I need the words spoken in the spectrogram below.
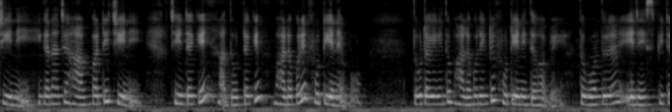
চিনি। এখানে আছে হাফ বাটি চিনি। চিনিটাকে আর দুধটাকে ভালো করে ফুটিয়ে নেব। তো ওটাকে কিন্তু ভালো করে একটু ফুটিয়ে নিতে হবে। তো বন্ধুরা, এই রেসিপিটা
